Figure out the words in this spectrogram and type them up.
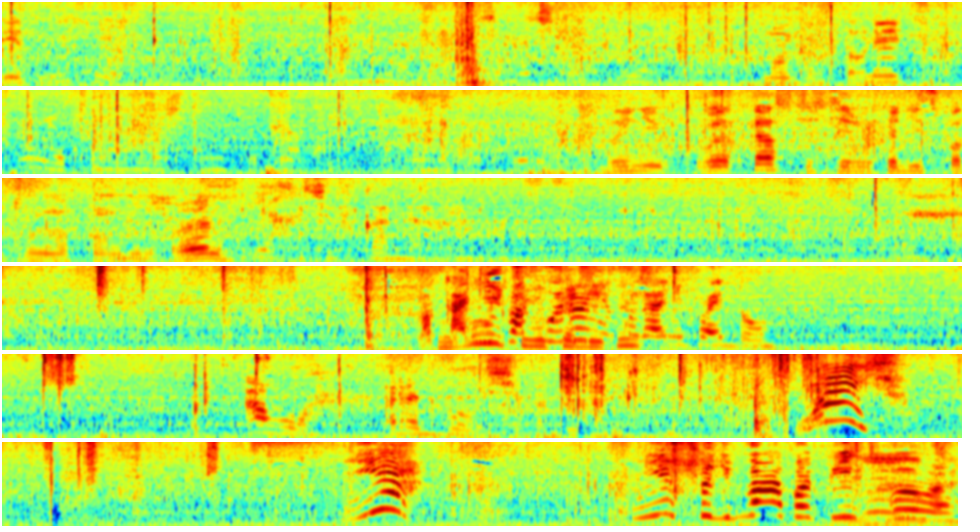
есть у вас? Ноги вставляете? Нет, ну, может, не туда. Вы, не, вы отказываетесь теперь выходить с патрульного автомобиля, правильно? Я хочу в камеру Вы Пока не будете покурю, выходить? никуда не пойду. А во, Red Bull еще попить. Ой! Не! Не судьба попить было.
